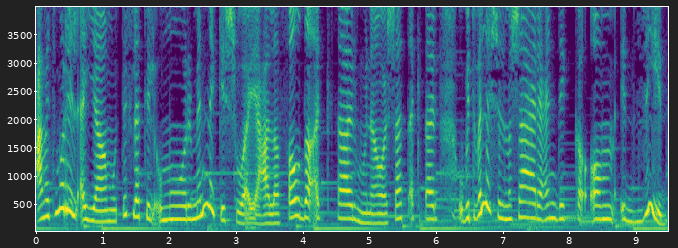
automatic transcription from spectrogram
عم تمر الأيام وتفلت الأمور منك شوي على فوضى أكثر مناوشات أكثر وبتبلش المشاعر عندك كأم تزيد.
